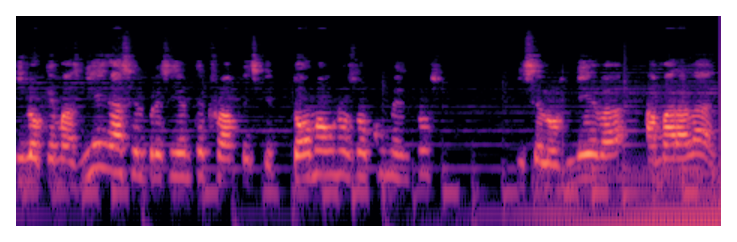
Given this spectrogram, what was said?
Y lo que más bien hace el presidente Trump es que toma unos documentos y se los lleva a Mar-a-Lago.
